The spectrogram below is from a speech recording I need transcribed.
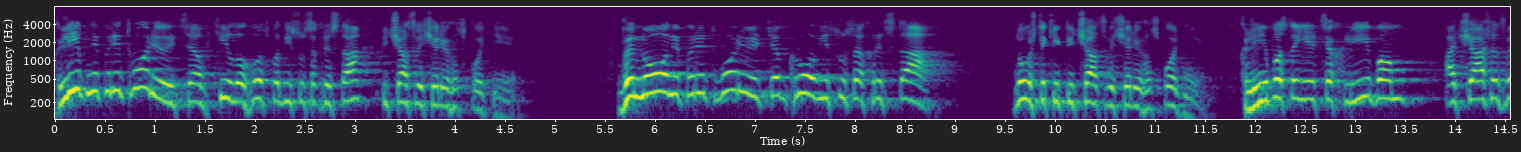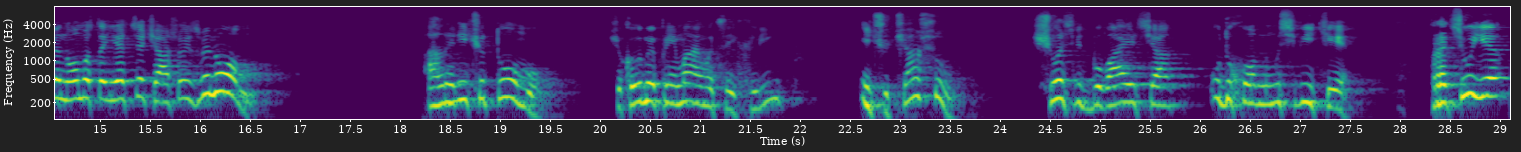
Хліб не перетворюється в тіло Господа Ісуса Христа під час вечері Господньої. Вино не перетворюється в кров Ісуса Христа. Знову ж таки, під час вечері Господньої. Хліб остається хлібом, а чаша з вином остається чашою з вином. Але річ у тому, що коли ми приймаємо цей хліб і цю чашу, щось відбувається у духовному світі. Працює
